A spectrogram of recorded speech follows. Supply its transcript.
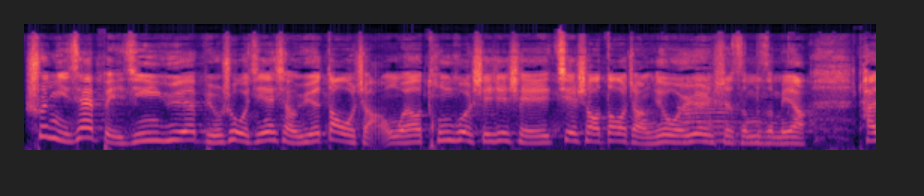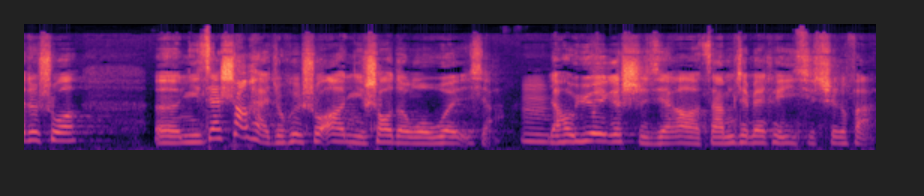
说你在北京约，比如说我今天想约道长，我要通过谁谁谁介绍道长给我认识，怎么怎么样？他就说。呃，你在上海就会说啊，你稍等，我问一下，然后约一个时间啊，咱们这边可以一起吃个饭。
